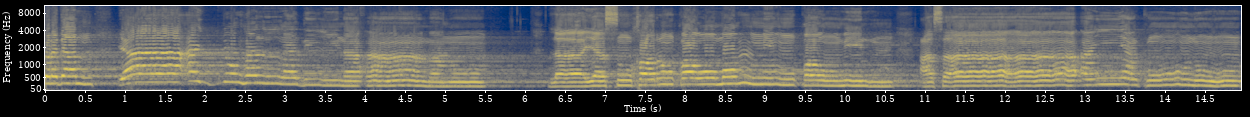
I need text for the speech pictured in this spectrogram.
করে দেন। ইয়া আইয়ুহাল্লাযীনা আমানু لا يسخر قوم من قوم عسى أن يكونوا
